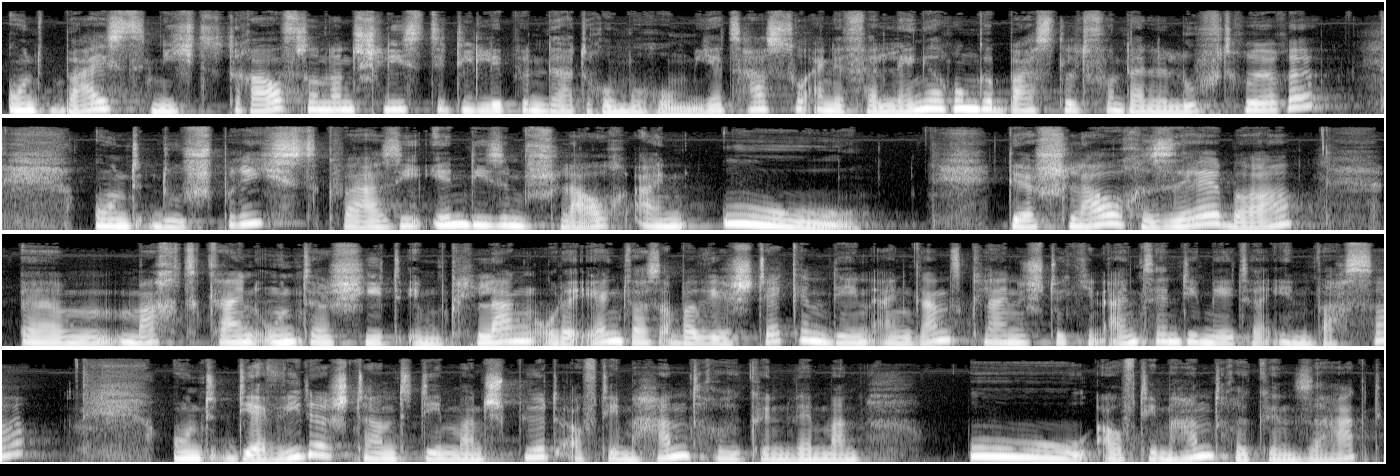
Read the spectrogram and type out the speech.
und beißt nicht drauf, sondern schließt die Lippen da drumherum. Jetzt hast du eine Verlängerung gebastelt von deiner Luftröhre und du sprichst quasi in diesem Schlauch ein U. Der Schlauch selber ähm, macht keinen Unterschied im Klang oder irgendwas, aber wir stecken den ein ganz kleines Stückchen, ein Zentimeter in Wasser und der Widerstand, den man spürt auf dem Handrücken, wenn man uh auf dem Handrücken sagt,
